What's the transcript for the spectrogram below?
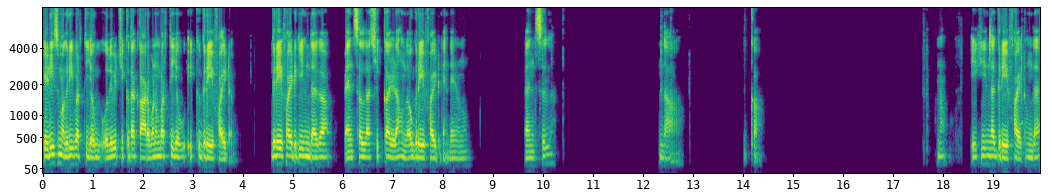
ਕਿਹੜੀ ਸਮੱਗਰੀ ਵਰਤੀ ਜਾਊਗੀ? ਉਹਦੇ ਵਿੱਚ ਇੱਕ ਤਾਂ ਕਾਰਬਨ ਵਰਤੀ ਜਾਊ, ਇੱਕ ਗ੍ਰੇਫਾਈਟ ਗ੍ਰੇਫਾਈਟ ਕੀ ਹੁੰਦਾ ਹੈਗਾ? ਪੈਨਸਲ ਦਾ ਸਿੱਕਾ ਜਿਹੜਾ ਹੁੰਦਾ ਉਹ ਗ੍ਰੇਫਾਈਟ ਕਹਿੰਦੇ ਨੇ ਉਹਨੂੰ। ਪੈਨਸਲ ਦਾ ਸਿੱਕਾ ਨਾ ਇਹ ਕੀ ਹੁੰਦਾ? ਗ੍ਰੇਫਾਈਟ ਹੁੰਦਾ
